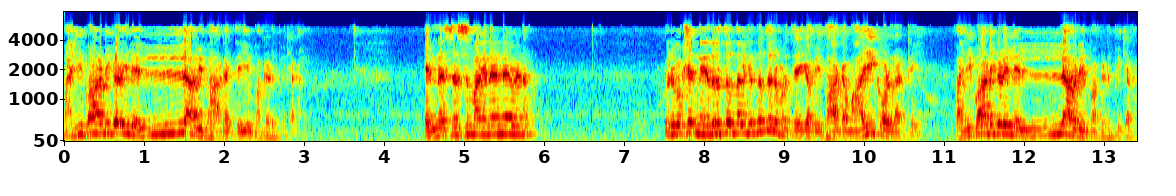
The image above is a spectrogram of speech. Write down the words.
പരിപാടികളിൽ എല്ലാ വിഭാഗത്തെയും പങ്കെടുപ്പിക്കണം. എൻ എസ് എസും അങ്ങനെ തന്നെ വേണം. ഒരുപക്ഷെ നേതൃത്വം നൽകുന്നത് ഒരു പ്രത്യേക വിഭാഗമായിക്കൊള്ളട്ടെ. പരിപാടികളിൽ എല്ലാവരെയും പങ്കെടുപ്പിക്കണം.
